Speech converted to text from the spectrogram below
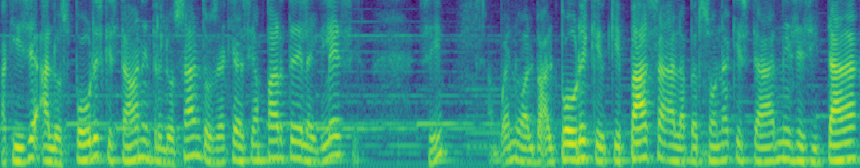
Aquí dice a los pobres que estaban entre los santos, o sea, que hacían parte de la iglesia. ¿sí? Bueno, al, pobre que, pasa, a la persona que está necesitada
